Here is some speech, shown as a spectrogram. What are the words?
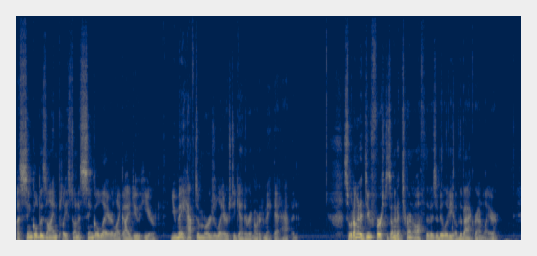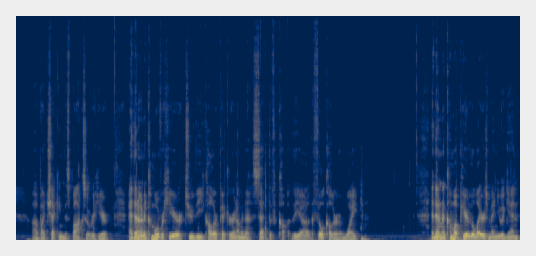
a single design placed on a single layer like I do here. You may have to merge layers together in order to make that happen. So what I'm going to do first is I'm going to turn off the visibility of the background layer uh, by checking this box over here. And then I'm going to come over here to the color picker and I'm going to set the, the, uh, the fill color to white. And then I'm going to come up here to the layers menu again,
